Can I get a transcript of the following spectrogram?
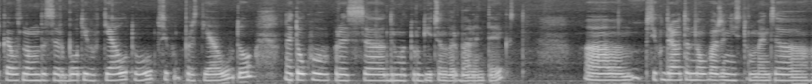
така основно да се работи в тялото, психо, през тялото, не толкова през а, драматургичен вербален текст. А, психодрамата е много важен инструмент за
